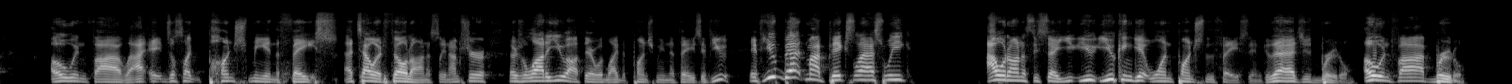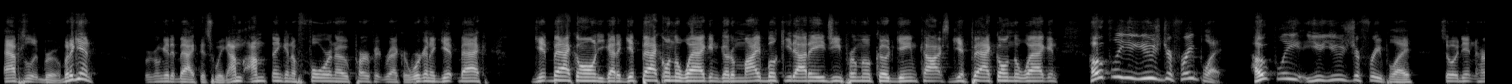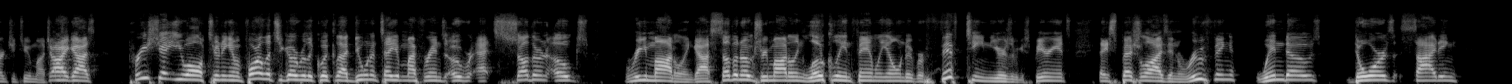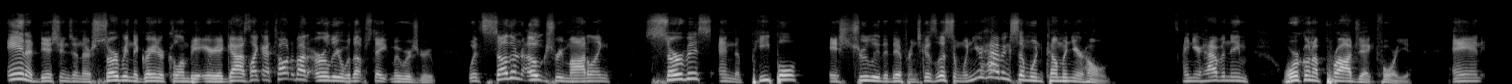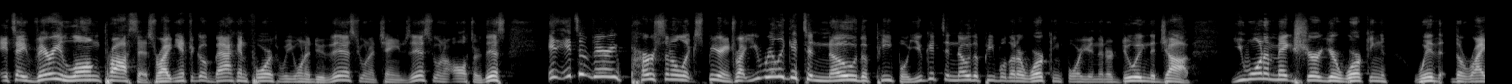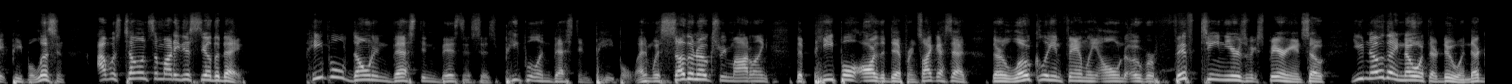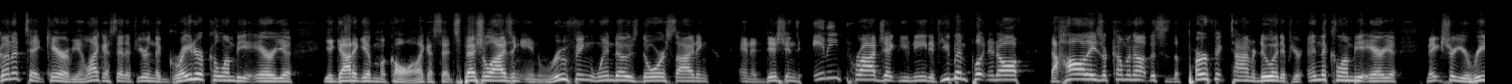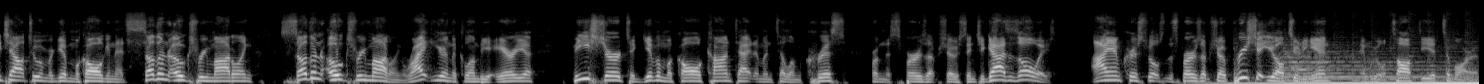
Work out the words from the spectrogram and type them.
0 and 5. I, it just like punched me in the face. That's how it felt, honestly. And I'm sure there's a lot of you out there would like to punch me in the face. If you if you bet my picks last week, I would honestly say you you you can get one punch to the face in because that's just brutal. 0 and 5, brutal. Absolutely brutal. But again, we're gonna get it back this week. I'm I'm thinking a 4 and 0 perfect record. We're gonna get back, get back on. You got to get back on the wagon. Go to mybookie.ag, promo code Gamecocks, get back on the wagon. Hopefully you used your free play. Hopefully you used your free play so it didn't hurt you too much. All right, guys. Appreciate you all tuning in. Before I let you go really quickly, I do want to tell you my friends over at Southern Oaks Remodeling, guys. Southern Oaks Remodeling, locally and family owned, over 15 years of experience. They specialize in roofing, windows, doors, siding, and additions, and they're serving the greater Columbia area. Guys, like I talked about earlier with Upstate Movers Group, with Southern Oaks Remodeling, service and the people is truly the difference. Because listen, when you're having someone come in your home and you're having them work on a project for you, and it's a very long process, right? And you have to go back and forth. Well, you want to do this, you want to change this, you want to alter this it, it's a very personal experience, right? You really get to know the people. You get to know the people that are working for you and that are doing the job. You want to make sure you're working with the right people. Listen, I was telling somebody this the other day people don't invest in businesses. People invest in people. And with southern oaks remodeling the people are the difference. Like i said they're locally and family owned over 15 years of experience. So you know they know what they're doing. They're going to take care of you. And like i said if you're in the greater columbia area you got to give them a call. Like i said specializing in roofing windows door siding and additions any project you need if you've been putting it off the holidays are coming up. This is the perfect time to do it. If you're in the Columbia area, make sure you reach out to them or give them a call. Again, that's Southern Oaks Remodeling, Southern Oaks Remodeling, right here in the Columbia area. Be sure to give them a call, contact them, and tell them Chris from the Spurs Up Show sent you. Guys, as always, I am Chris Phillips of the Spurs Up Show. Appreciate you all tuning in, and we will talk to you tomorrow.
